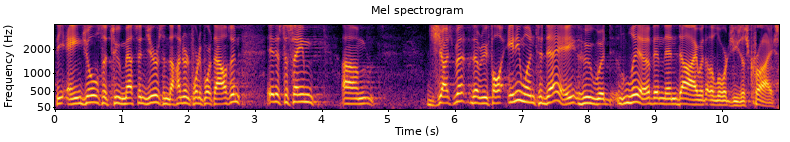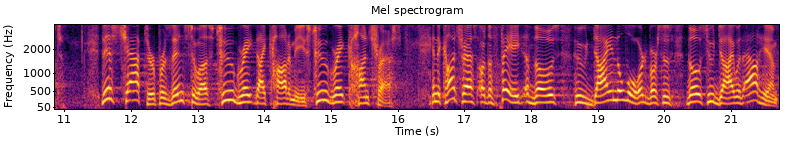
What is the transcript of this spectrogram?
the angels, the two messengers, and the 144,000. It is the same um, judgment that would befall anyone today who would live and then die without the Lord Jesus Christ. This chapter presents to us two great dichotomies, two great contrasts. And the contrasts are the fate of those who die in the Lord versus those who die without Him.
